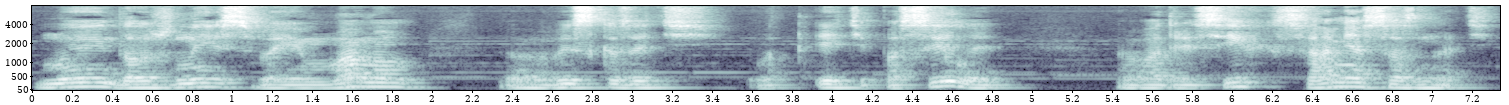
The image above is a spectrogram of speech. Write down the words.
мы должны своим мамам э, высказать вот эти посылы в адрес их, сами осознать,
